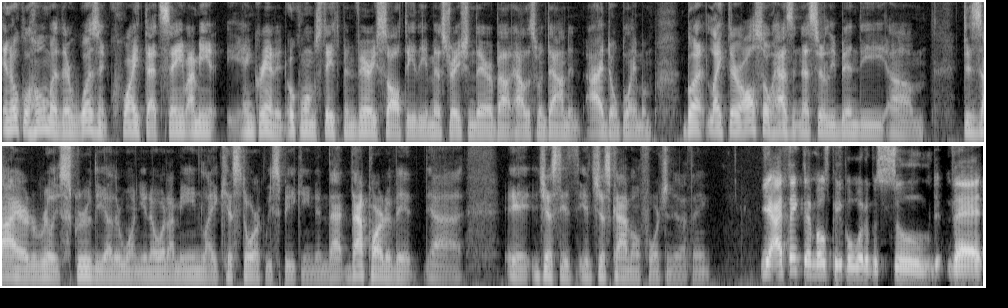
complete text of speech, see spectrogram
in Oklahoma, there wasn't quite that same. I mean, and granted, Oklahoma State's been very salty, the administration there, about how this went down, and I don't blame them. But, like, there also hasn't necessarily been the um, desire to really screw the other one, you know what I mean? Like, historically speaking. And that, that part of it, uh, it just, it's, it's just kind of unfortunate, I think. Yeah, I think that most people would have assumed that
